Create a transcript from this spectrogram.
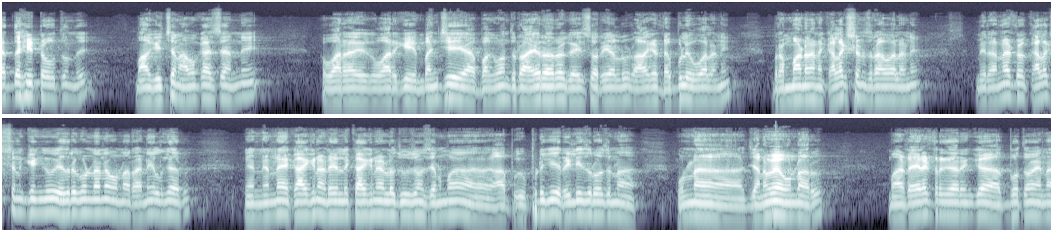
పెద్ద హిట్ అవుతుంది. మాకు ఇచ్చిన అవకాశాన్ని వారి వారికి మంచి భగవంతుడు ఆయురారోగ్య ఐశ్వర్యాలు అలాగే డబ్బులు ఇవ్వాలని బ్రహ్మాండమైన కలెక్షన్స్ రావాలని. మీరు అన్నట్టు కలెక్షన్ కింగ్ ఎదురుగుండానే ఉన్నారు అనిల్ గారు. నేను నిన్న కాకినాడ వెళ్ళి కాకినాడలో చూసిన సినిమా ఇప్పటికీ రిలీజ్ రోజున ఉన్న జనమే ఉన్నారు. మా డైరెక్టర్ గారు ఇంకా అద్భుతమైన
